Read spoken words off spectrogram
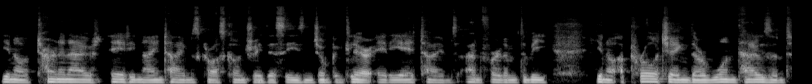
you know, turning out 89 times cross country this season, jumping clear 88 times, and for them to be, you know, approaching their 1000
